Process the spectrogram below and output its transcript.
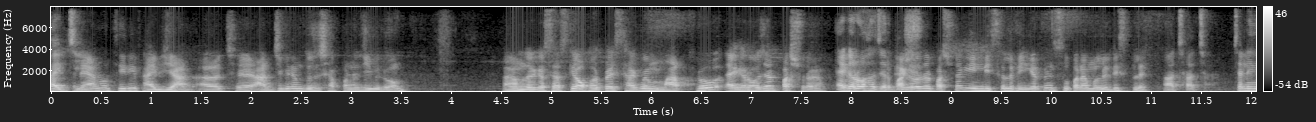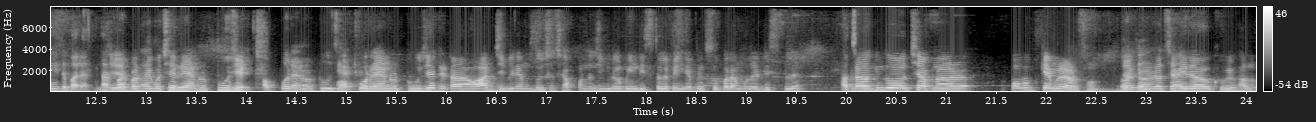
five G Reno three five G হচ্ছে আট জিবি র্যাম দুশো ছাপ্পান্ন জিবি রোম আমাদের কাছে আজকে অফার প্রাইস থাকবে মাত্র এগারো হাজার পাঁচশো টাকা। এগারো হাজার এগারো হাজার পাঁচশো টাকা in display fingerprint super display আচ্ছা আচ্ছা। চালিয়ে নিতে পারেন। তারপর থাকবে হচ্ছে Reno two Z Oppo Reno two Z Oppo Reno two Z এটাও আট জিবি র্যাম দুইশো ছাপ্পান্ন GB ROM in display fingerprint super AMOLED display আচ্ছা। এটাও কিন্তু হচ্ছে আপনার পপ আপ ক্যামেরার ফোন যার কারণে চাহিদা খুবই ভালো।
